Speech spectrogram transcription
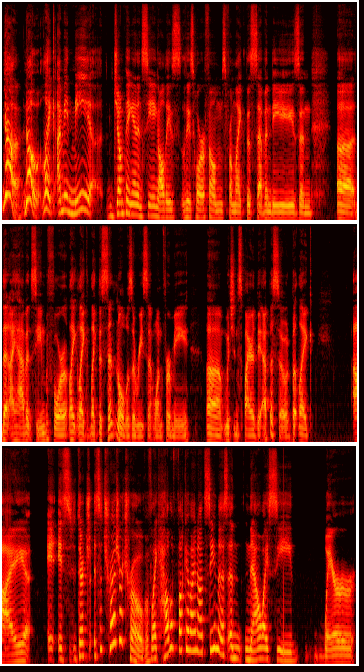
Yeah, no, like I mean, me uh, jumping in and seeing all these these horror films from like the seventies and uh, that I haven't seen before, like like like the Sentinel was a recent one for me, um, which inspired the episode. But like, I it, it's there, it's a treasure trove of like, how the fuck have I not seen this? And now I see where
